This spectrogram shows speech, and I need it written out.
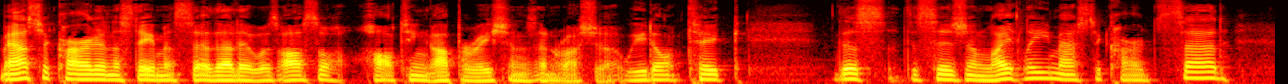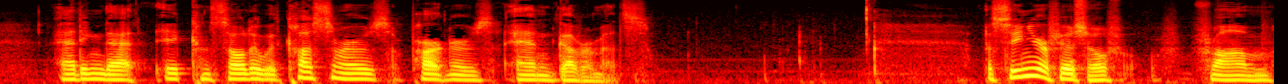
MasterCard in a statement said that it was also halting operations in Russia. We don't take this decision lightly, MasterCard said, adding that it consulted with customers, partners, and governments. A senior official from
